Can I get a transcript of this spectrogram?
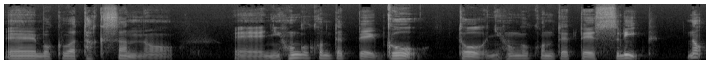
えー僕はたくさんのえー日本語コンテッペイ GO と日本語コンテッペイ SLEEP の、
